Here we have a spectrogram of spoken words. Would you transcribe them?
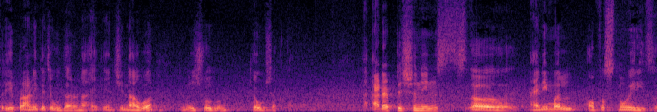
तर हे प्राणी त्याचे उदाहरणं आहेत. यांची नावं तुम्ही शोधून ठेवू शकता. Adaptation in animal of a snow region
